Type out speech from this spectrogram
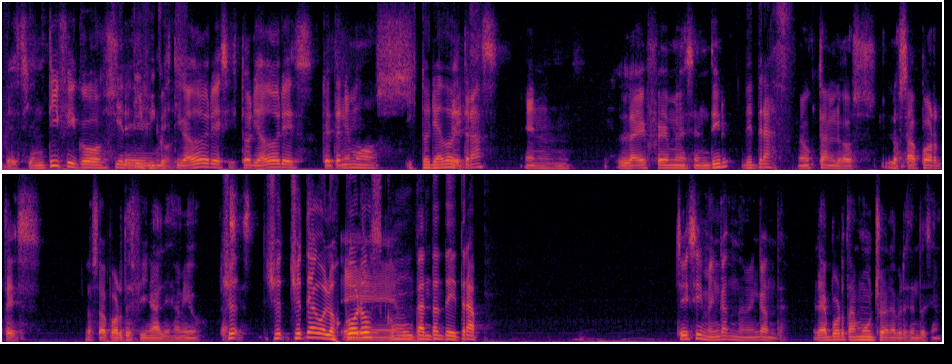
de científicos, eh, Científicos. investigadores, historiadores que tenemos Historiadores. detrás en la FM de Sentir. Detrás. Me gustan los, los aportes, los aportes finales, amigo. Yo, yo, yo te hago los coros Eh, como un cantante de trap. Sí, sí, me encanta, me encanta. Le aporta mucho a la presentación.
